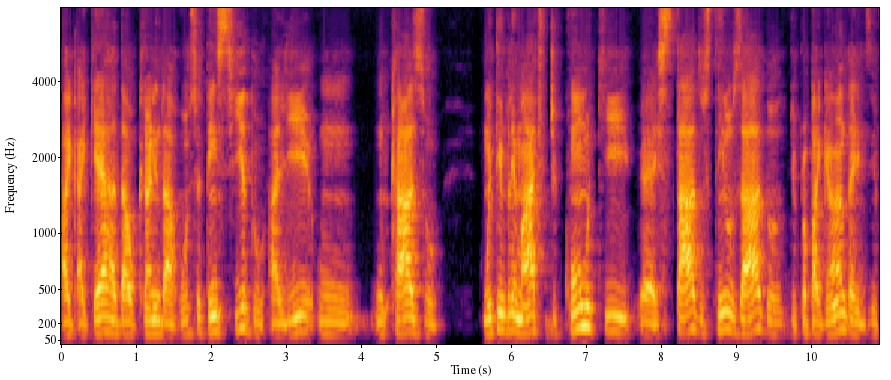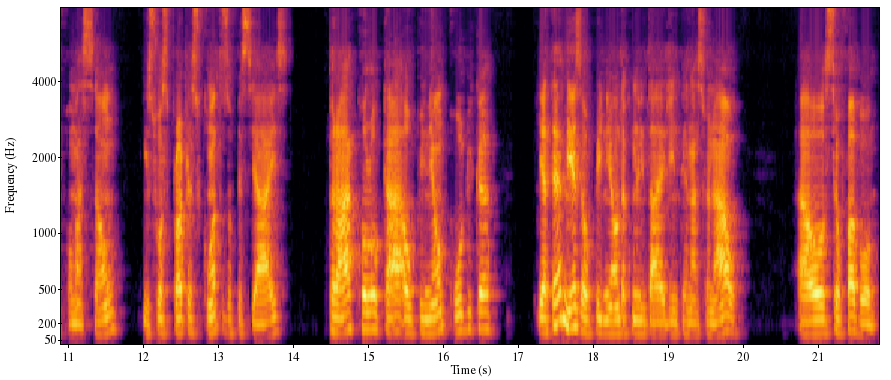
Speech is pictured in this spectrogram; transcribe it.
a, a guerra da Ucrânia e da Rússia tem sido ali um, um caso muito emblemático de como que é, estados têm usado de propaganda e desinformação em suas próprias contas oficiais para colocar a opinião pública e até mesmo a opinião da comunidade internacional ao seu favor.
